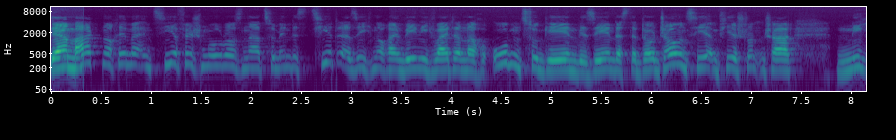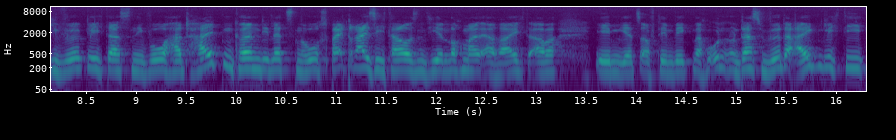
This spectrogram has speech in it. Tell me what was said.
Der Markt noch immer im Zierfischmodus, na zumindest ziert er sich noch ein wenig weiter nach oben zu gehen. Wir sehen, dass der Dow Jones hier im 4-Stunden-Chart nicht wirklich das Niveau hat halten können. Die letzten Hochs bei 30.000 hier nochmal erreicht, aber eben jetzt auf dem Weg nach unten. Und das würde eigentlich die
